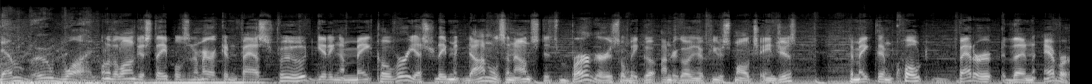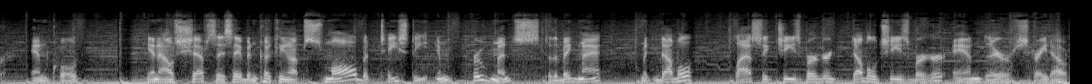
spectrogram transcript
Number one. One of the longest staples in American fast food getting a makeover. Yesterday, McDonald's announced its burgers will be go- undergoing a few small changes to make them, quote, better than ever, end quote. In house chefs, they say, have been cooking up small but tasty improvements to the Big Mac, McDouble, classic cheeseburger, double cheeseburger, and their straight out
